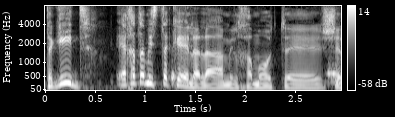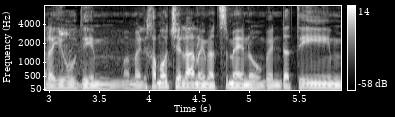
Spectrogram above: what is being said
תגיד, איך אתה מסתכל על המלחמות אה, של היהודים, המלחמות שלנו עם עצמנו, בין דתיים,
